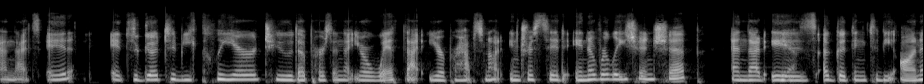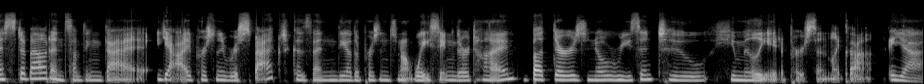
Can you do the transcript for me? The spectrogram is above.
and that's it. It's good to be clear to the person that you're with that you're perhaps not interested in a relationship And that is yeah. a good thing to be honest about and something that, yeah, I personally respect because then the other person's not wasting their time. But there is no reason to humiliate a person like that. Yeah,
